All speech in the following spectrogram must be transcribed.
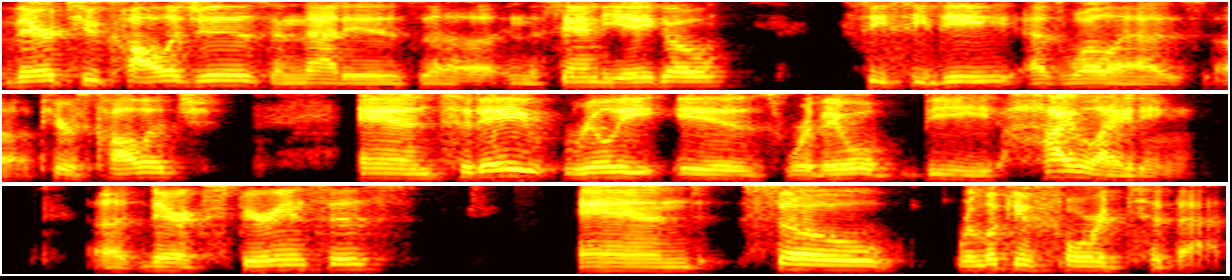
their two colleges, and that is uh, in the San Diego CCD as well as uh, Pierce College. And today really is where they will be highlighting uh, their experiences. And so we're looking forward to that,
